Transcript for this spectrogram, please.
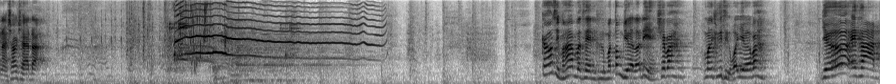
วกมึงเท่าไหร่กันอะช่อร์เซ็นต์คือมันต้องเยอะแล้วดิใช่ปะมันคือถือว่าเยอะปะเยอะไอ้สัตว์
